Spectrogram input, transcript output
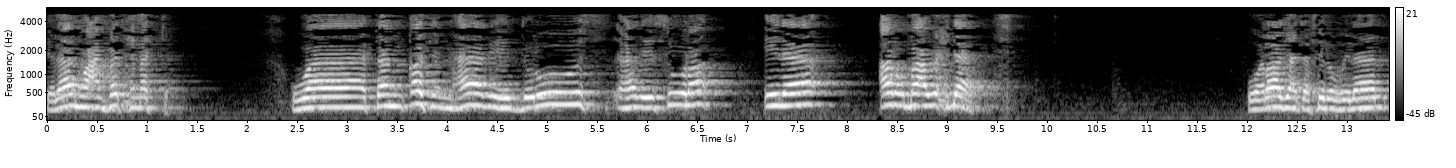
كلامه عن فتح مكة. وتنقسم هذه الدروس هذه السورة إلى أربع وحدات. وراجع تفسير الظلال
